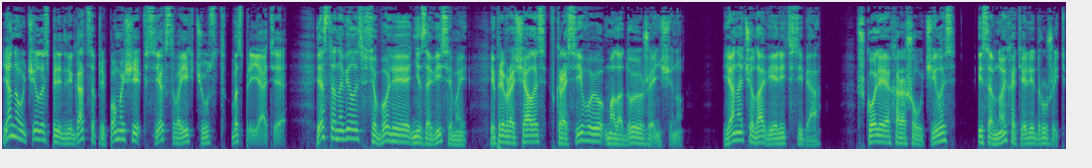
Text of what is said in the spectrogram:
я научилась передвигаться при помощи всех своих чувств восприятия, я становилась все более независимой и превращалась в красивую молодую женщину. Я начала верить в себя. В школе я хорошо училась, и со мной хотели дружить.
